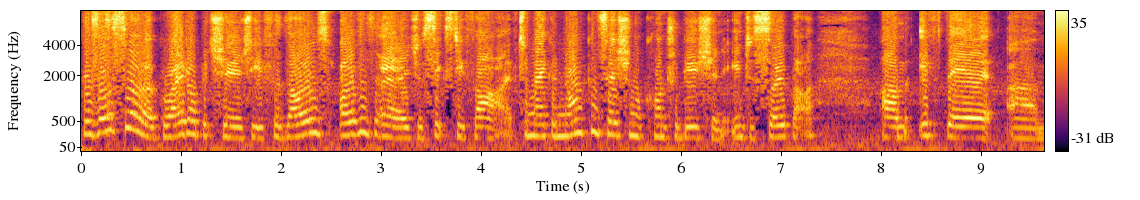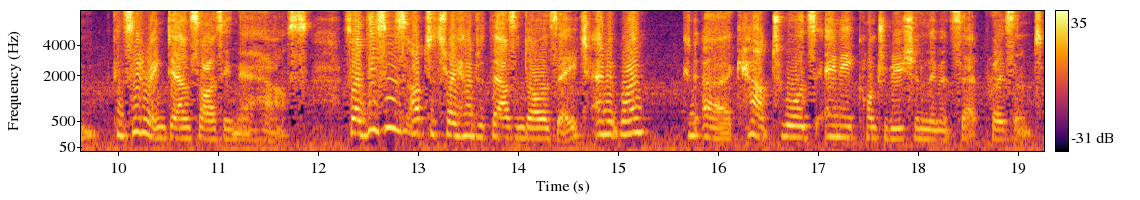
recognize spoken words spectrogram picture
There's also a great opportunity for those over the age of 65 to make a non-concessional contribution into super um, if they're um, considering downsizing their house. So this is up to $300,000 each and it won't uh, count towards any contribution limits at present.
